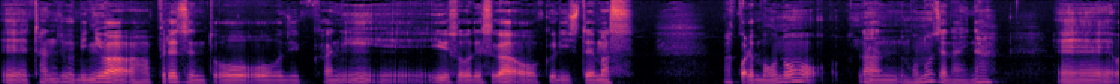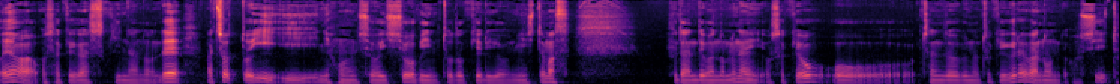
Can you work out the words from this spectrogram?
えー誕生日にはプレゼントを実家に、えー郵送ですがお送りしてます。まあ、これ物なん物じゃないな、えー親はお酒が好きなので、まあ、ちょっといいいい日本酒を一升瓶に届けるようにしてます。普段では飲めないお酒をお誕生日の時ぐらいは飲んでほしいと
